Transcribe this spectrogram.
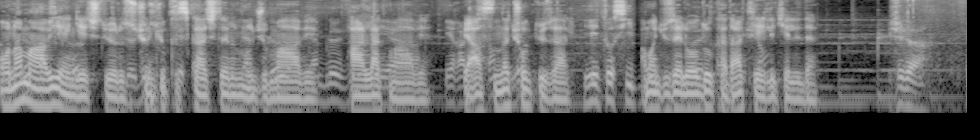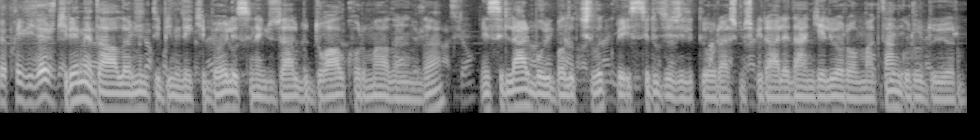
Ona mavi yengeç diyoruz çünkü kıskaçlarının ucu mavi, parlak mavi ve aslında çok güzel. Ama güzel olduğu kadar tehlikeli de. Pirene Dağları'nın dibindeki böylesine güzel bu doğal koruma alanında nesiller boyu balıkçılık ve istiridecilikle uğraşmış bir aileden geliyor olmaktan gurur duyuyorum.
